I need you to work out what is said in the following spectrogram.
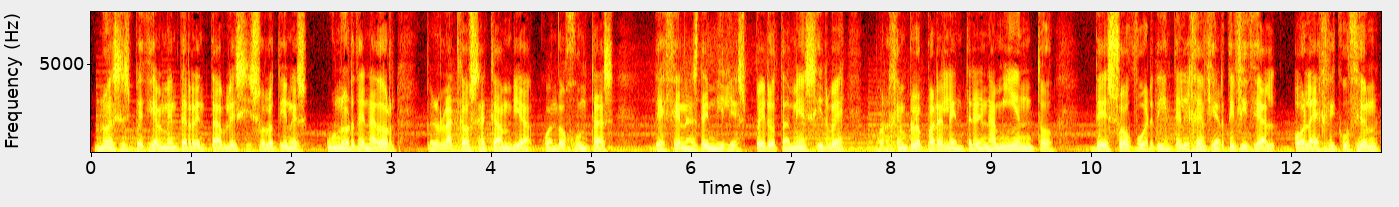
no es especialmente rentable si solo tienes un ordenador, pero la causa cambia cuando juntas decenas de miles. Pero también sirve, por ejemplo, para el entrenamiento de software de inteligencia artificial o la ejecución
